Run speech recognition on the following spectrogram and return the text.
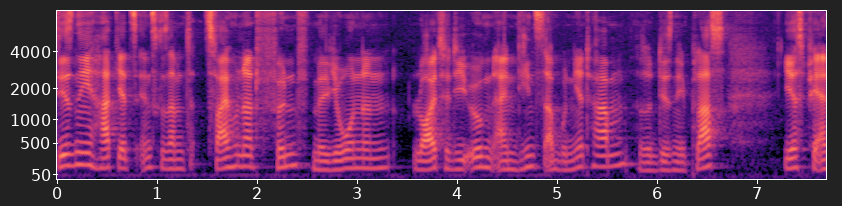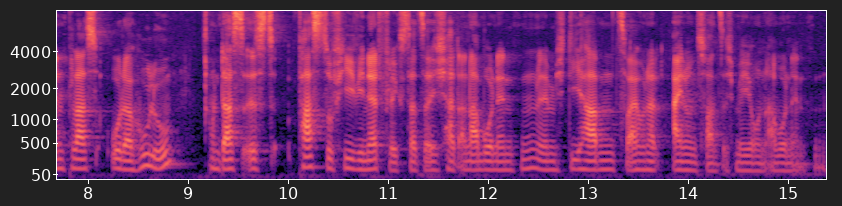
Disney hat jetzt insgesamt 205 Millionen Leute, die irgendeinen Dienst abonniert haben, also Disney Plus. ESPN Plus oder Hulu. Und das ist fast so viel wie Netflix tatsächlich hat an Abonnenten, nämlich die haben 221 Millionen Abonnenten.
